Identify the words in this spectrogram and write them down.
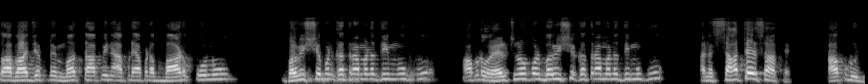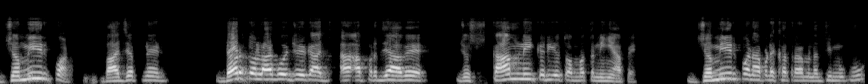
તો આ ભાજપને મત આપીને આપણે આપણા બાળકોનું ભવિષ્ય પણ ખતરામાં નથી મૂકવું, આપણું હેલ્થનું પણ ભવિષ્ય ખતરામાં નથી મૂકવું અને સાથે સાથે આપણું જમીર પણ ભાજપને ડર તો લાગવો જોઈએ કે આ પ્રજા હવે જો કામ નહીં કરીએ તો મત નહીં આપે. જમીર પણ આપણે ખતરામાં નથી મૂકવું.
